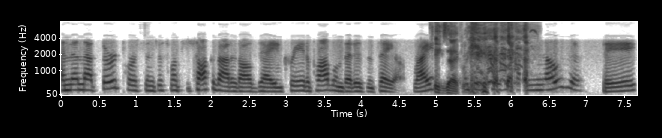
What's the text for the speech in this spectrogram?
And then that third person just wants to talk about it all day and create a problem that isn't there, right? Exactly. so I know this, see?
